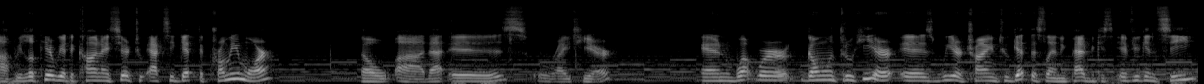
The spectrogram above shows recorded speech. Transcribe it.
uh, if we look here, we had to colonize here to actually get the chromium ore. So uh, that is right here. And what we're going through here is we are trying to get this landing pad because if you can see,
